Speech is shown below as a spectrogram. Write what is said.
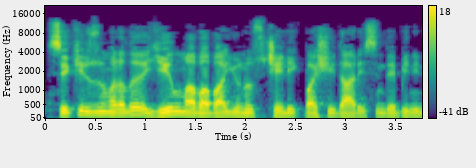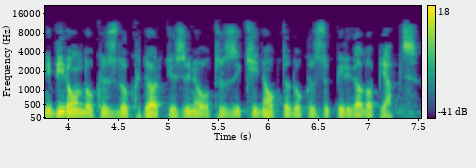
8 numaralı Yılma Baba Yunus Çelikbaş idaresinde binini 1.19'luk 400'ünü 32.9'luk bir galop yaptı.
